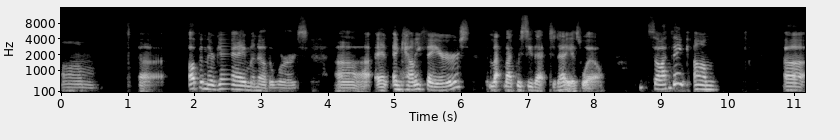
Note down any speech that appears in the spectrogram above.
um, uh, up in their game, in other words, uh, and, and county fairs, like, like, we see that today as well. So I think um, uh,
